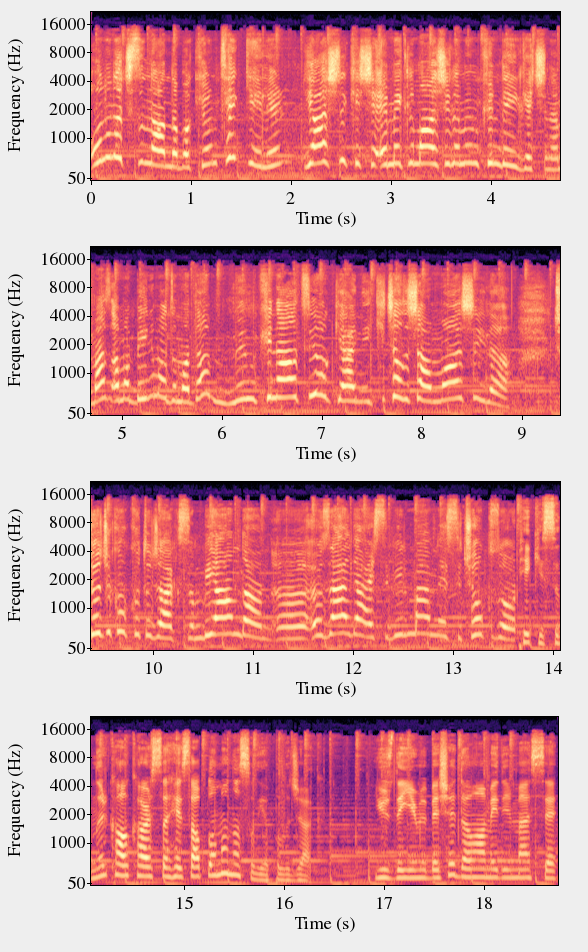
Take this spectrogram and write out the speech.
onun açısından da bakıyorum tek gelir yaşlı kişi emekli maaşıyla mümkün değil geçinemez ama benim adıma da mümkünatı yok yani iki çalışan maaşıyla çocuk okutacaksın bir yandan e, özel dersi bilmem nesi çok zor. Peki sınır kalkarsa hesaplama nasıl yapılacak? %25'e devam edilmezse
